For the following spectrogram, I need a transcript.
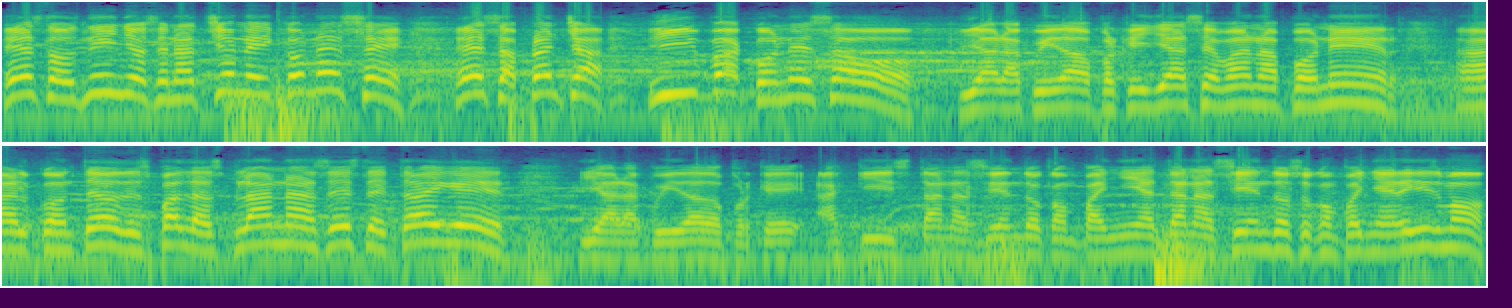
estos niños en acción? Y con ese, esa plancha. Y va con eso. Y ahora cuidado porque ya se van a poner al conteo de espaldas planas este Tiger. Y ahora cuidado porque aquí están haciendo compañía, están haciendo su compañerismo.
